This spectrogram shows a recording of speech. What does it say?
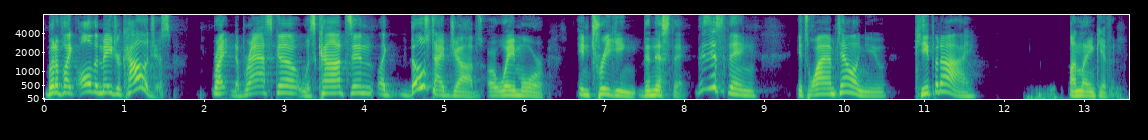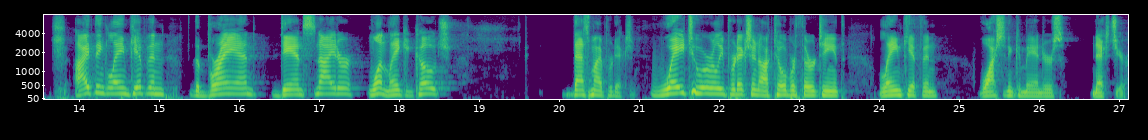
but of like all the major colleges, right? Nebraska, Wisconsin, like those type jobs are way more intriguing than this thing. This thing, it's why I'm telling you, keep an eye on Lane Kiffin. I think Lane Kiffin, the brand, Dan Snyder, one Lincoln coach, that's my prediction. Way too early prediction. October 13th, Lane Kiffin, Washington Commanders next year.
